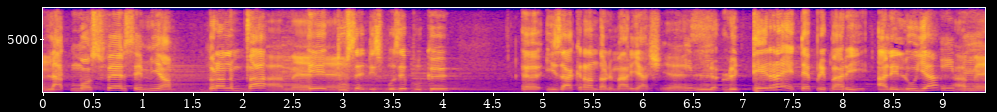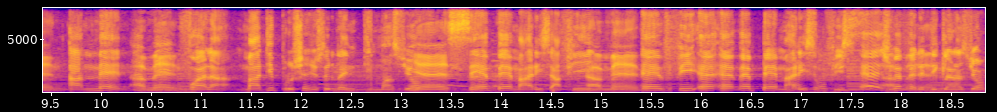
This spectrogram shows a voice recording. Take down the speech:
l'atmosphère s'est mise en branle-bas Amen. et tout s'est disposé pour que euh, Isaac rentre dans le mariage. Yes. Le, le terrain était préparé. Alléluia. Amen. Amen. Amen. Voilà. Mardi prochain, je serai dans une dimension. Yes. C'est un père marie sa fille. Amen. Un, fille, un, un- un père marie son fils. Eh, je vais Amen. faire des déclarations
